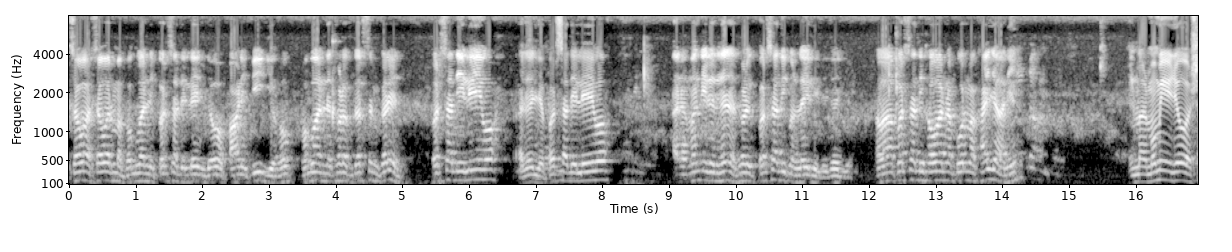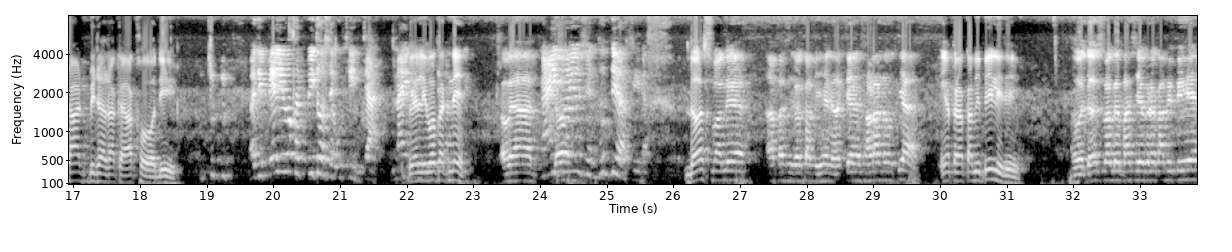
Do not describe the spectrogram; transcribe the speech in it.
સવાર સવારમાં ભગવાનની પ્રસાદી લઈને જવો પાણી પી ગયો ભગવાનને થોડોક દર્શન કરીને પ્રસાદી લઈ આવ્યો. જોઈ પ્રસાદી લઈ આવ્યો. અને મંદિરે જઈને થોડીક પ્રસાદી પણ લઈ લીધી જોઈ હવે આ પ્રસાદી સવારના પોરમાં ખાઈ જવાની. મારી મમ્મી જો શાર્ટ પીધા રાખે આખો દી. હજી પેલી વખત પીધો છે ઉઠી ચા. પહેલી વખત નહીં. હવે આ ને દસ વાગે આ પાછી રકાબી છે ને અત્યારે સાડા નવ ત્યાં એક રકાબી પી લીધી. હવે દસ વાગે પાછી એક રકાબી પીએ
